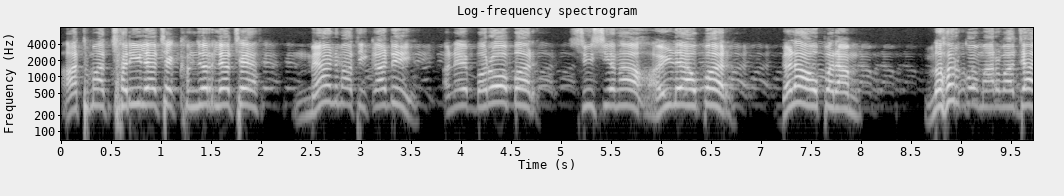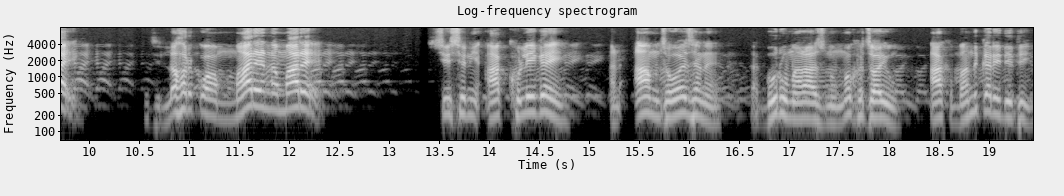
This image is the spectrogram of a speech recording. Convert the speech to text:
હાથમાં છરી લે છે, ખંજર લે છે મેનમાંથી કાઢી અને બરોબર શિષ્યના હૈડા ઉપર, ગળા ઉપર આમ લહરકો મારવા જાય. લહરકો આમ મારે ન મારે. શિષ્યની આંખ ખુલી ગઈ અને આમ જોવે છે ને ગુરુ ગુરુ મહારાજનું મુખ જોયું, આંખ બંધ કરી દીધી.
